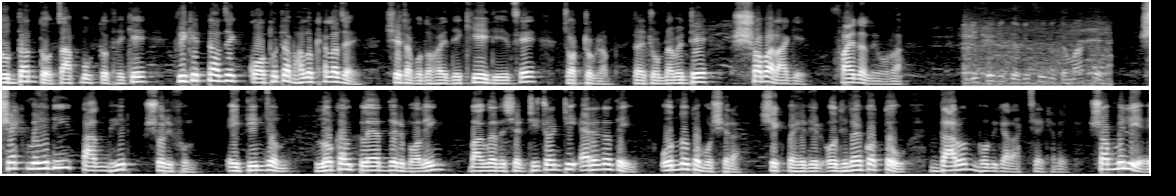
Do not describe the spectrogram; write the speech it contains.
দুর্দান্ত চাপমুক্ত থেকে ক্রিকেটটা যে কতটা ভালো খেলা যায় সেটা বোধহয় দেখিয়েই দিয়েছে চট্টগ্রাম। তাই টুর্নামেন্টে সবার আগে ফাইনালে ওরা। শেখ মেহেদি তানভীর শরীফুল। এই তিনজন লোকাল প্লেয়ারদের বোলিং বাংলাদেশের টি টোয়েন্টি অ্যারেনাতেই অন্যতম সেরা শেখ মেহেদির অধিনায়কত্বও দারুণ ভূমিকা রাখছে এখানে। সব মিলিয়ে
